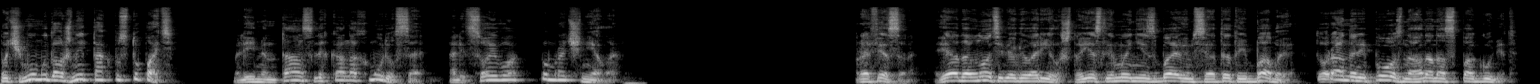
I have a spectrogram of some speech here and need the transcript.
Почему мы должны так поступать?» Ли Ментан слегка нахмурился, а лицо его помрачнело. «Профессор, я давно тебе говорил, что если мы не избавимся от этой бабы, то рано или поздно она нас погубит».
